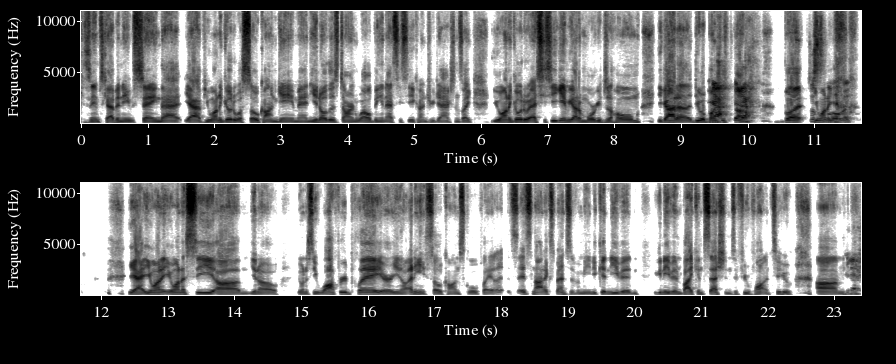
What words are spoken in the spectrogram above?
his name's Kevin. He was saying that yeah, if you want to go to a SoCon game and you know this darn well being an SEC country, Jackson's like you want to go to an SEC game, you got to mortgage the home, you got to do a bunch yeah, of stuff. yeah, But just you want to yeah, you want to you want to see um, you know, you want to see Wofford play or you know any SoCon school play. It's, it's not expensive. I mean, you can even you can even buy concessions if you want to. Um, Yeah.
